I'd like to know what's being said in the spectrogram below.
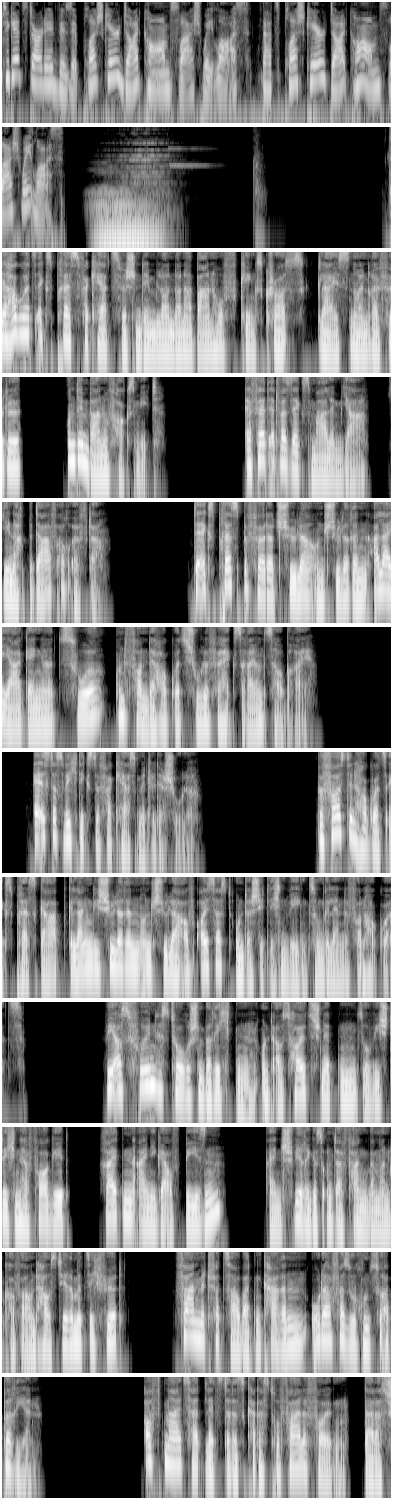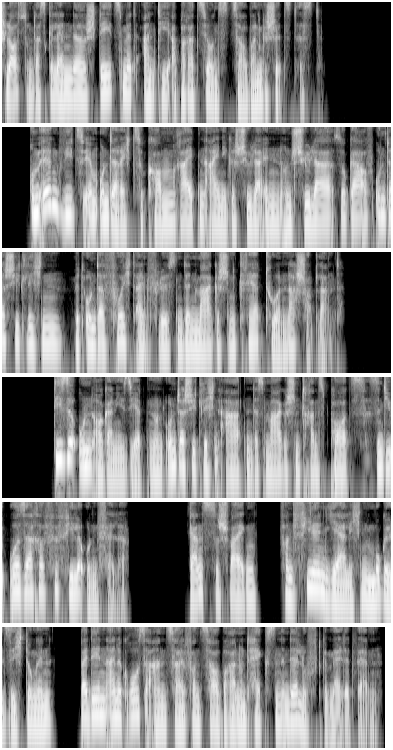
To get started, visit plushcare.com slash weight loss. That's plushcare.com slash weight loss. Der Hogwarts Express verkehrt zwischen dem Londoner Bahnhof King's Cross, Gleis 9 Viertel, und dem Bahnhof Hogsmeade. Er fährt etwa sechsmal im Jahr, je nach Bedarf auch öfter. Der Express befördert Schüler und Schülerinnen aller Jahrgänge zur und von der Hogwarts Schule für Hexerei und Zauberei. Er ist das wichtigste Verkehrsmittel der Schule. Bevor es den Hogwarts Express gab, gelangen die Schülerinnen und Schüler auf äußerst unterschiedlichen Wegen zum Gelände von Hogwarts. Wie aus frühen historischen Berichten und aus Holzschnitten sowie Stichen hervorgeht, reiten einige auf Besen, ein schwieriges Unterfangen, wenn man Koffer und Haustiere mit sich führt, fahren mit verzauberten Karren oder versuchen zu apparieren. Oftmals hat letzteres katastrophale Folgen, da das Schloss und das Gelände stets mit Anti-Apparationszaubern geschützt ist. Um irgendwie zu ihrem Unterricht zu kommen, reiten einige Schülerinnen und Schüler sogar auf unterschiedlichen, mitunter furchteinflößenden magischen Kreaturen nach Schottland. Diese unorganisierten und unterschiedlichen Arten des magischen Transports sind die Ursache für viele Unfälle. Ganz zu schweigen von vielen jährlichen Muggelsichtungen, bei denen eine große Anzahl von Zauberern und Hexen in der Luft gemeldet werden.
